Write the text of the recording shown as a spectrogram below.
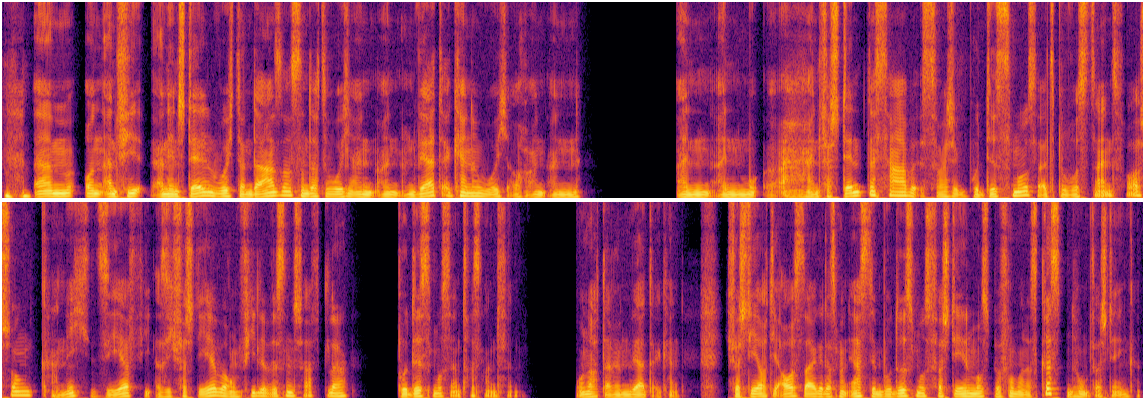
ähm, und an, viel, an den Stellen, wo ich dann da saß und dachte, wo ich einen, einen, Wert erkenne, wo ich auch ein, ein, ein, ein, ein Verständnis habe, ist zum Beispiel Buddhismus als Bewusstseinsforschung, kann ich sehr viel, also ich verstehe, warum viele Wissenschaftler Buddhismus interessant finden und auch darin Wert erkennen. Ich verstehe auch die Aussage, dass man erst den Buddhismus verstehen muss, bevor man das Christentum verstehen kann.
